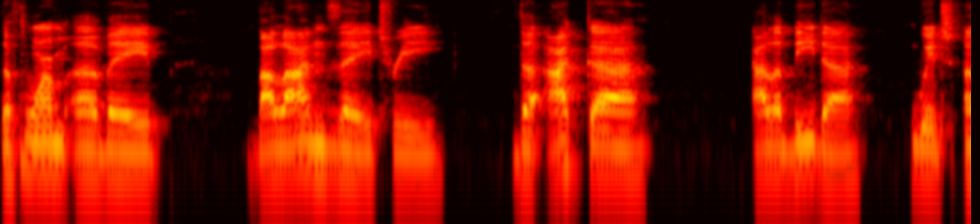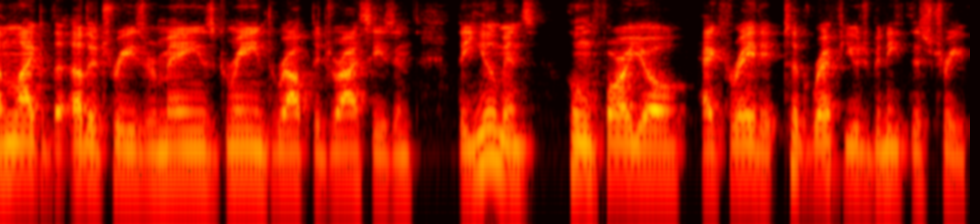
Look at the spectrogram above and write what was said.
the form of a balanze tree, the Aca alabida, which, unlike the other trees, remains green throughout the dry season. The humans, whom Fario had created, took refuge beneath this tree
